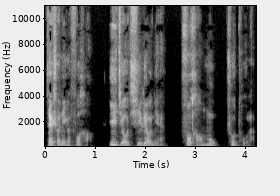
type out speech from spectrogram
再说那个妇好，一九七六年妇好墓出土了，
